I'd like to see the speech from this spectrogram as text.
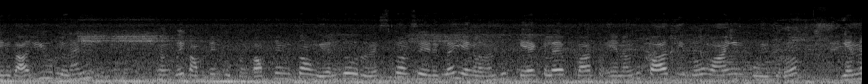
எனக்கு அரியூரில் வந்து நாங்கள் போய் கம்ப்ளைண்ட் கொடுத்தோம் கம்ப்ளைண்ட் கொடுத்தோம் அவங்க எந்த ஒரு ரெஸ்பான்ஸும் எடுக்கல. எங்களை வந்து கேட்கல பார்க்க என்னை வந்து பார்த்துக்கிறோம் வாங்கின்னு வாங்கிட்டு போயிருக்கிறோம் என்ன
